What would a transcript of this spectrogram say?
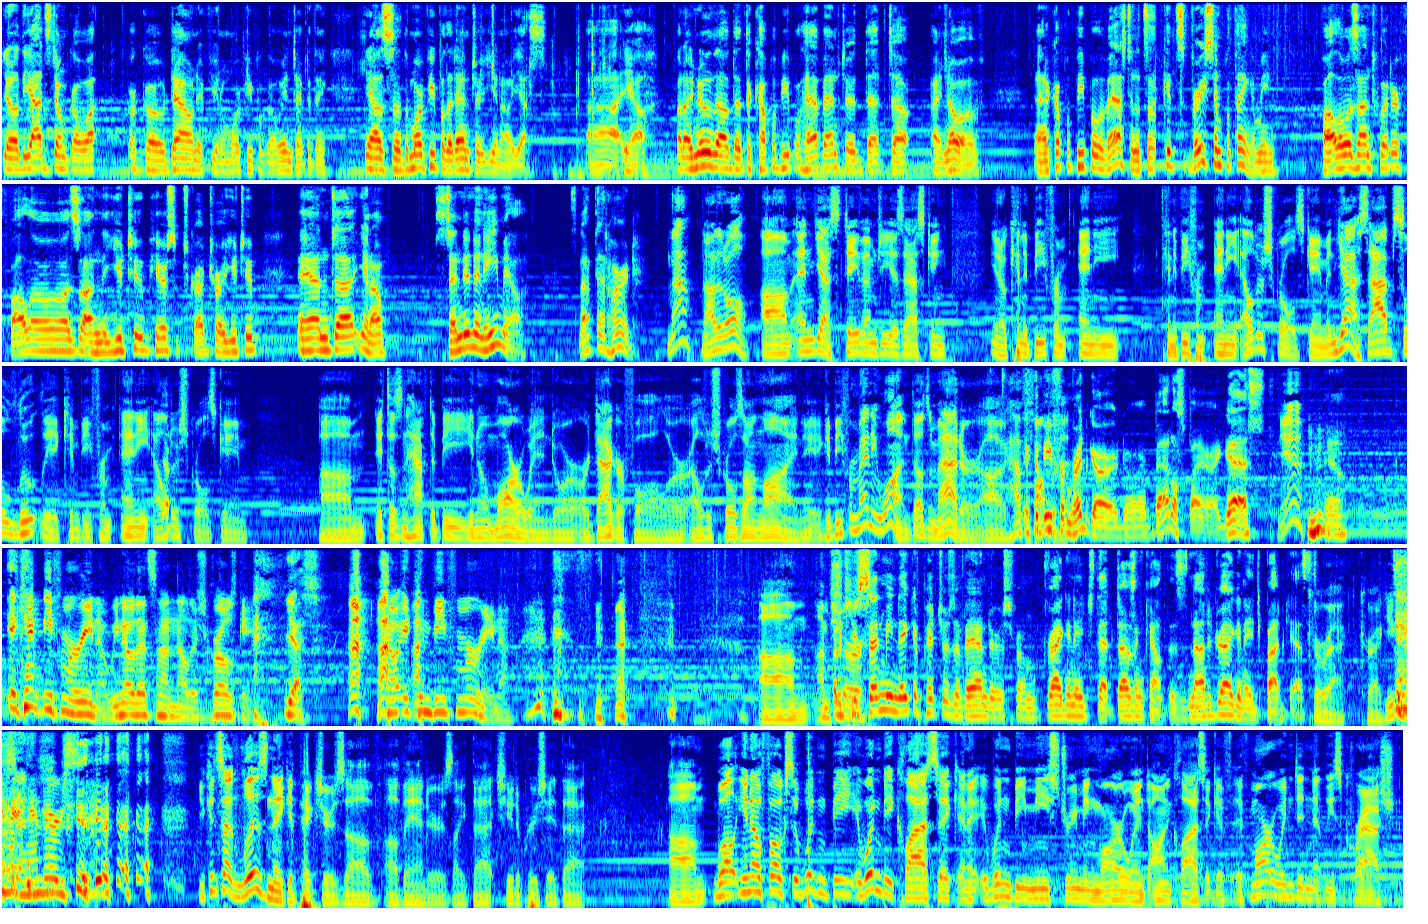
you know, the odds don't go up or go down if you know more people go in type of thing. You know, so the more people that enter, you know, yes, uh, yeah. But I knew though that the couple people have entered that uh, I know of, and a couple people have asked, and it's like it's a very simple thing. I mean, follow us on Twitter, follow us on the YouTube here, subscribe to our YouTube, and uh, you know, send in an email. It's not that hard. No, not at all. Um, and yes, Dave MG is asking, you know, can it be from any can it be from any Elder Scrolls game? And yes, absolutely, it can be from any Elder Scrolls game. Um, it doesn't have to be, you know, Morrowind or, or Daggerfall or Elder Scrolls Online. It, could be from any one. Doesn't matter. Uh, have It fun could be from it. Redguard or Battlespire, I guess. Yeah. Yeah. It can't be from Arena. We know that's not an Elder Scrolls game. Yes. no, it can be from Arena. Um, I'm But sure. if you send me naked pictures of Anders from Dragon Age, that doesn't count. This is not a Dragon Age podcast. correct, correct. You can send Anders. you can send Liz naked pictures of of Anders like that. She'd appreciate that. Um, well, you know, folks, it wouldn't be it wouldn't be classic, and it, it wouldn't be me streaming Morrowind on classic if if Morrowind didn't at least crash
